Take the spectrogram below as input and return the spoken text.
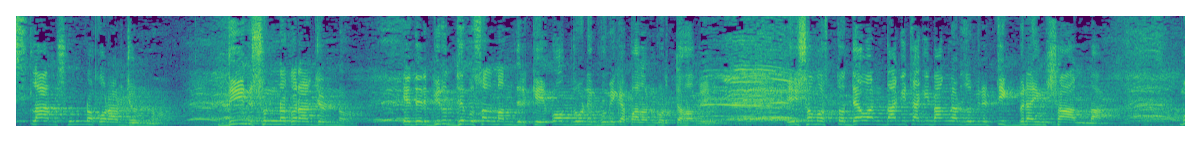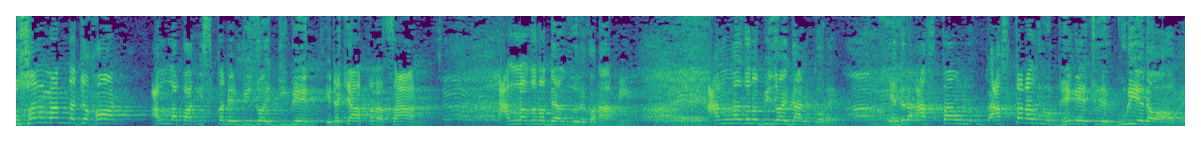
ইসলাম শূন্য করার জন্য, দিন শূন্য করার জন্য। এদের বিরুদ্ধে মুসলমানদেরকে অগ্রণী ভূমিকা পালন করতে হবে। এই সমস্ত দেওয়ান দাগি টাগি বাংলার জমিনে টিকবে না ইনশাআল্লাহ। মুসলমানরা যখন আল্লাহ পাক ইসলামের বিজয় দিবেন, এটা কি আপনারা চান? আল্লাহ যেন দেন জোরে কোন, আমিন। আল্লাহ যেন বিজয় দান করেন। এদের আস্থা আস্তানাগুলো ভেঙে চুরে গুড়িয়ে দেওয়া হবে।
